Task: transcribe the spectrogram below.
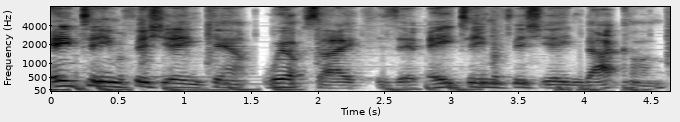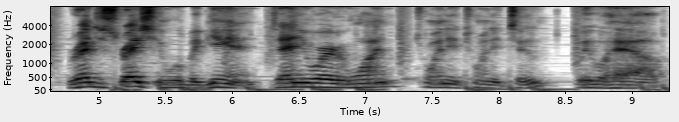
A Team Officiating Camp website is at ateamofficiating.com. Registration will begin January 1, 2022. We will have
